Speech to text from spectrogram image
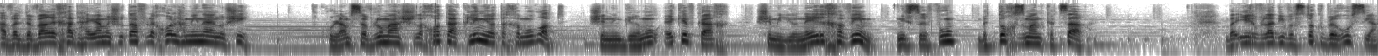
אבל דבר אחד היה משותף לכל המין האנושי. כולם סבלו מההשלכות האקלימיות החמורות, שנגרמו עקב כך שמיליוני רכבים נשרפו בתוך זמן קצר. בעיר ולדיווסטוק ברוסיה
